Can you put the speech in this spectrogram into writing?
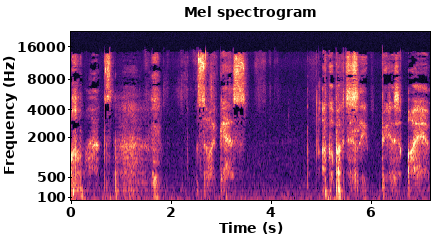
oh man. So I guess I'll go back to sleep because I am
